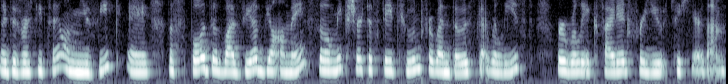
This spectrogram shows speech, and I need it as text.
la diversité en musique et le sport de loisir bien aimé. So make sure to stay tuned for when those get released. We're really excited for you to hear them.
